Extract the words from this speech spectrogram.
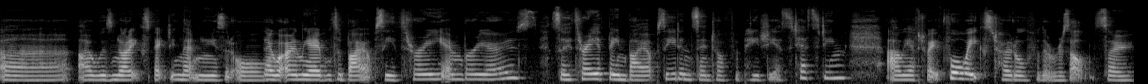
Uh, I was not expecting that news at all. They were only able to biopsy three embryos. So three have been biopsied and sent off for PGS testing. Uh, we have to wait four weeks total for the results. So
